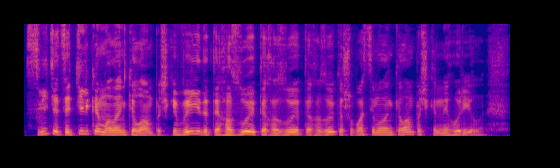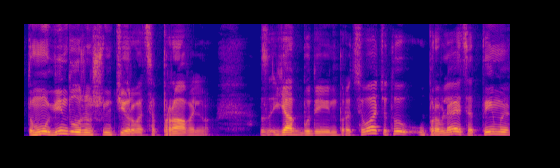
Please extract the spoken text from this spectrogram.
світяться тільки маленькі лампочки. Ви їдете, газуєте, газуєте, газуєте, щоб у вас ці маленькі лампочки не горіли. Тому він должен шунтуватися правильно. Як буде він працювати, то управляється тими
